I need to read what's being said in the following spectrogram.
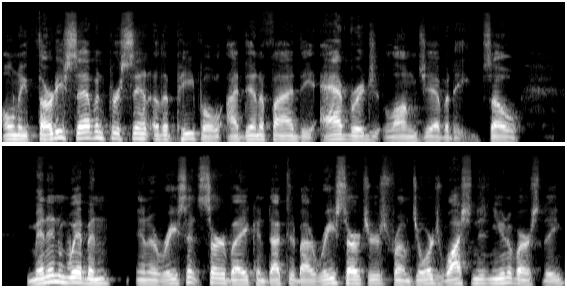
Only 37% of the people identified the average longevity. So, men and women in a recent survey conducted by researchers from George Washington University,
